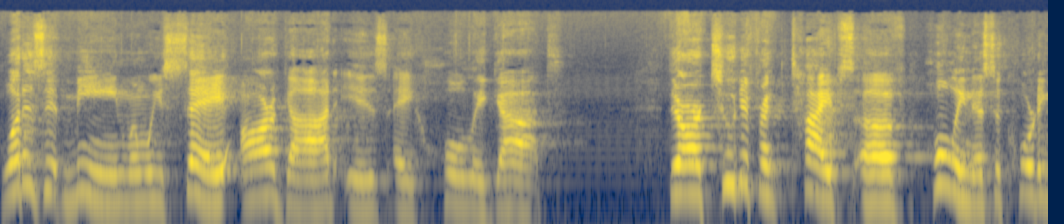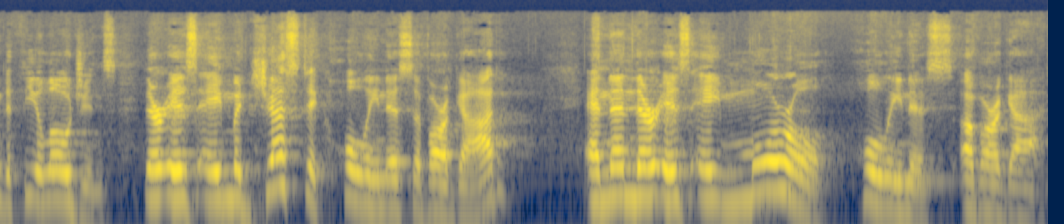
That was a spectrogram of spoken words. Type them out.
What does it mean when we say our God is a holy God? There are two different types of holiness according to theologians. There is a majestic holiness of our God, and then there is a moral holiness of our God.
